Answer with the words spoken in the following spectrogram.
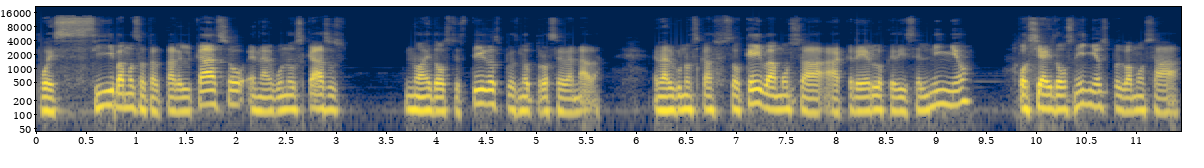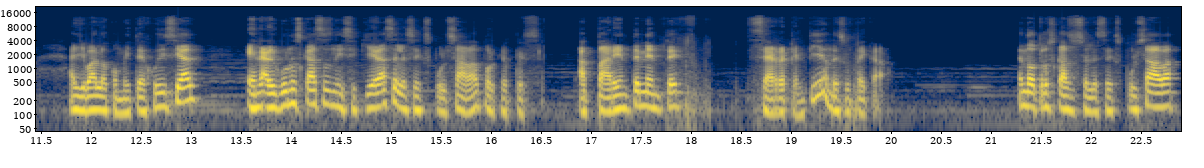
pues sí vamos a tratar el caso. En algunos casos no hay dos testigos, pues no proceda nada. En algunos casos, ok, vamos a, creer lo que dice el niño. O si hay dos niños, pues vamos a, a llevarlo a comité judicial. En algunos casos ni siquiera se les expulsaba porque pues aparentemente se arrepentían de su pecado. En otros casos se les expulsaba,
